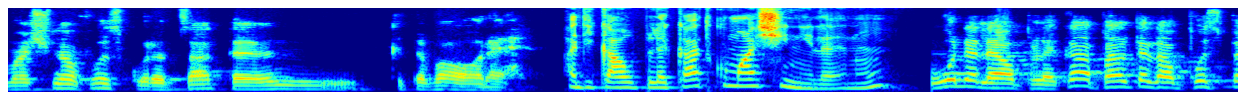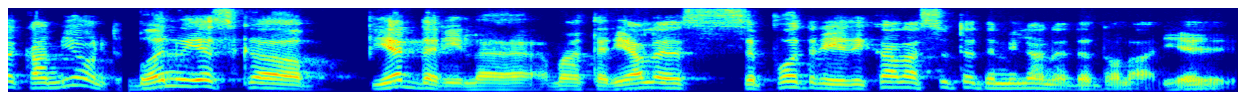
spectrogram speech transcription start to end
Mașinile au fost curățate în câteva ore. Adică au plecat cu mașinile, nu? Unele au plecat, pe altele au pus pe camion. Bănuiesc că pierderile materiale se pot ridica la sute de milioane de dolari. E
